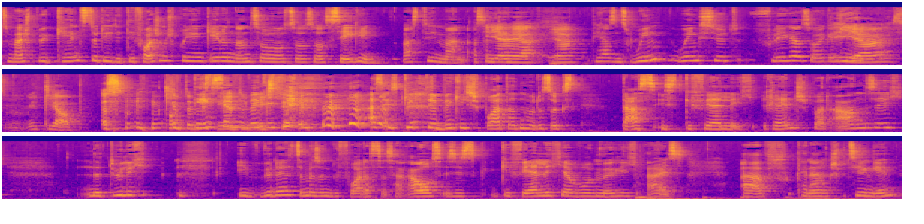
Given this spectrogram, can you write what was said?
zum Beispiel, kennst du die, die, die Fallschirmspringen gehen und dann so, so, so segeln? Weißt du, wie man? Also ja, die, ja, ja. Wie heißt es? Wing, Wingsuit-Pfleger, so irgendwie? Ja, ich glaube. Also, also es gibt ja wirklich Sportarten, wo du sagst, das ist gefährlich. Rennsport an sich, natürlich, ich würde jetzt einmal sagen, du forderst das heraus. Es ist gefährlicher womöglich als, äh, keine Ahnung, spazieren gehen.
